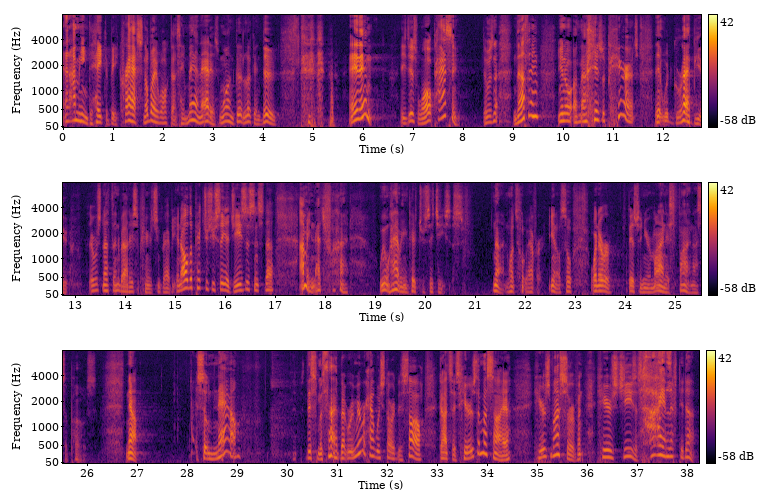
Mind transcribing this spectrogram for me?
And I mean to hate to be crass. Nobody walked up and say, Man, that is one good looking dude. and then he just walked past him. There was no, nothing, you know, about his appearance that would grab you. There was nothing about his appearance and grab you. And all the pictures you see of Jesus and stuff, I mean, that's fine. We don't have any pictures of Jesus. None whatsoever. You know, so whatever fits in your mind is fine, I suppose. Now, so now this Messiah. But remember how we started this off. God says, Here's the Messiah, here's my servant, here's Jesus, high and lifted up.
